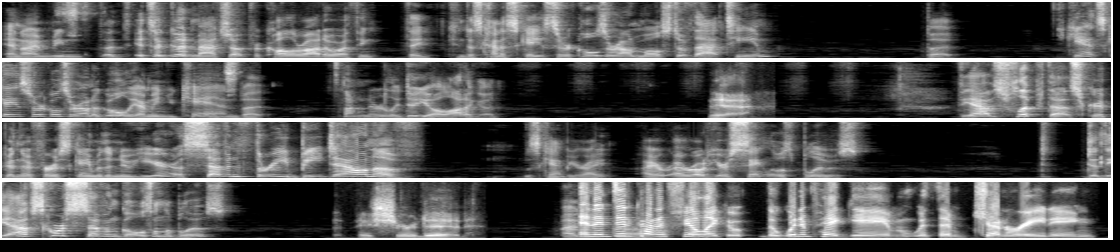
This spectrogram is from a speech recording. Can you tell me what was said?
And I mean, it's a good matchup for Colorado. I think they can just kind of skate circles around most of that team. But you can't skate circles around a goalie. I mean, you can, but it's not going to really do you a lot of good. Yeah. The Avs flipped that script in their first game of the new year. A 7 3 beatdown of. This can't be right. I, I wrote here St. Louis Blues. D- Did the Avs score seven goals on the Blues? They sure did. Uh, And it did Uh, kind of feel like a, the Winnipeg game with them generating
